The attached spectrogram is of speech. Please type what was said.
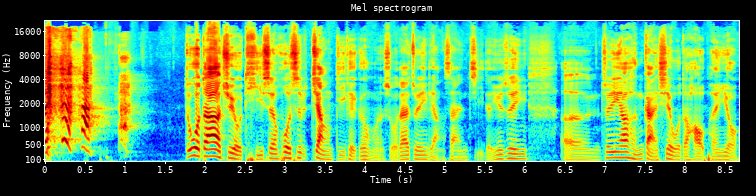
如果大家觉得有提升或是降低，可以跟我们说。大概最近两三集的，因为最近，嗯、最近要很感谢我的好朋友，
